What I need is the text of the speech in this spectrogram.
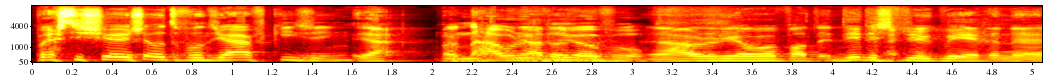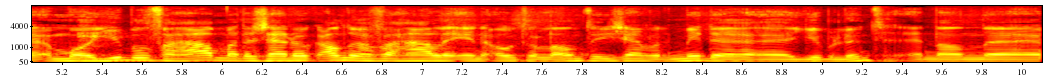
prestigieuze auto van het jaarverkiezing. Ja, dan houden we ja, er nu over op. Dan houden we er nu over op, want dit is natuurlijk weer een, een mooi jubelverhaal. Maar er zijn ook andere verhalen in Autoland. Die zijn wat minder uh, jubelend. En dan uh,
